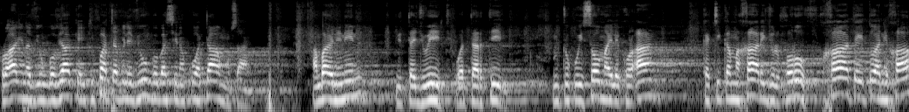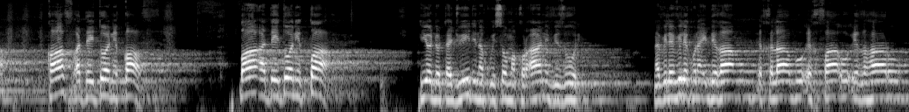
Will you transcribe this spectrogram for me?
Qur'ani na viungo vyake ikipata vile viungo basi inakuwa tamu sana. Ambayo ni nini? Ni tajwid wa tartil. Mtu kuisoma ile Qur'an katika makharijul huruf. Kha ataitoa ni kha, qaf ataitoa ni qaf. Ta ataitoa ni ta. Hiyo ndio tajwidi na kuisoma Qur'ani vizuri. Na vile vile kuna idghamu ikhlabu ikhfa'u idharu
